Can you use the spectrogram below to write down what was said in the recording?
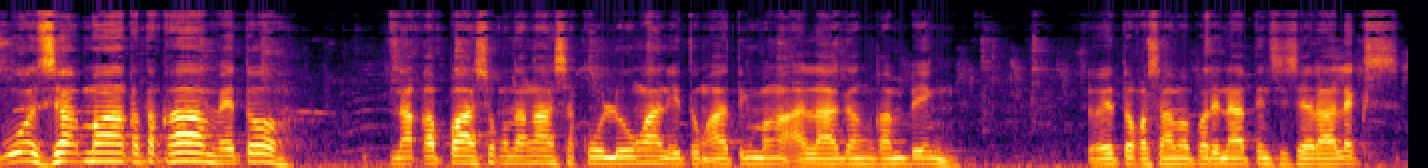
What's up mga katakam? Ito, nakapasok na nga sa kulungan itong ating mga alagang kambing. So ito kasama pa rin natin si Sir Alex.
